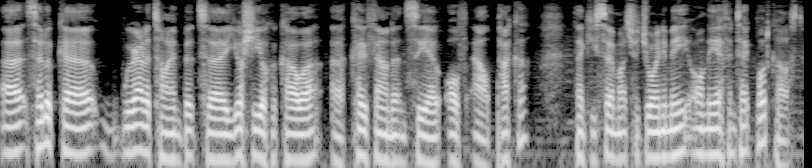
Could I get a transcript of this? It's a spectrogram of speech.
Uh, so, look, uh, we're out of time, but uh, Yoshi Yokokawa, uh, co founder and CEO of Alpaca, thank you so much for joining me on the FinTech podcast.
